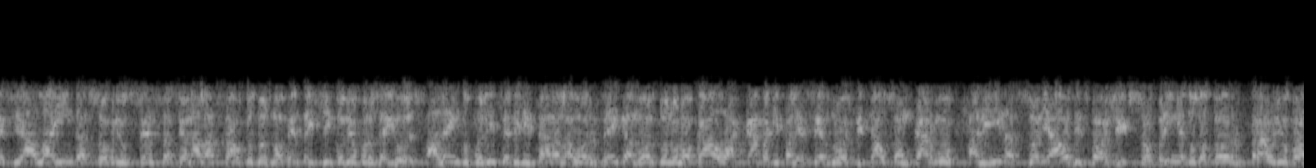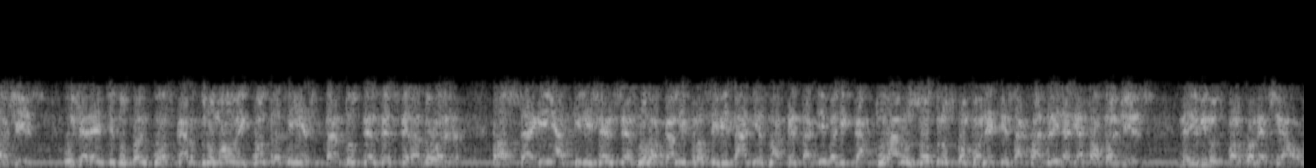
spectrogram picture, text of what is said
especial ainda sobre o sensacional assalto dos 95 mil cruzeiros. Além do polícia militar Alaor Veiga morto no local, acaba de falecer no Hospital São Carmo a menina Sônia Alves Borges, sobrinha do Dr. Braulio Borges. O gerente do banco Oscar Drummond encontra-se em estado desesperador. Prosseguem as diligências no local e proximidades na tentativa de capturar os outros componentes da quadrilha de assaltantes. Meio minuto para o comercial.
